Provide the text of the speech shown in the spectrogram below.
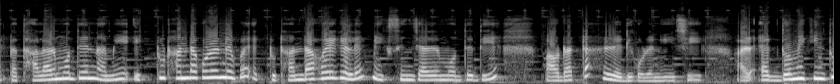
একটা থালার মধ্যে নামিয়ে একটু ঠান্ডা করে নেব। একটু ঠান্ডা হয়ে গেলে মিক্সিং জারের মধ্যে দিয়ে পাউডারটা রেডি করে নিয়েছি। আর একদমই কিন্তু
